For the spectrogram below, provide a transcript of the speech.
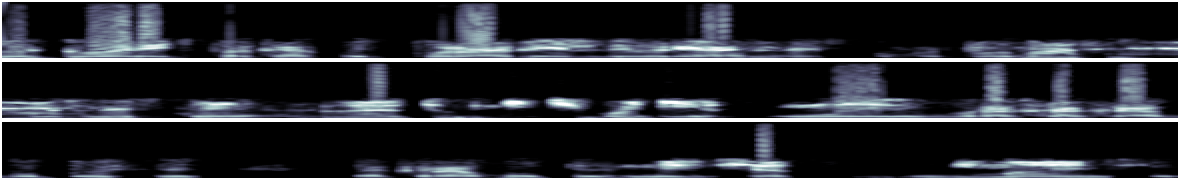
Вы говорите про какую-то параллельную реальность. Вот в нашей реальности этого ничего нет. Мы как работали, так работаем. Мы сейчас занимаемся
